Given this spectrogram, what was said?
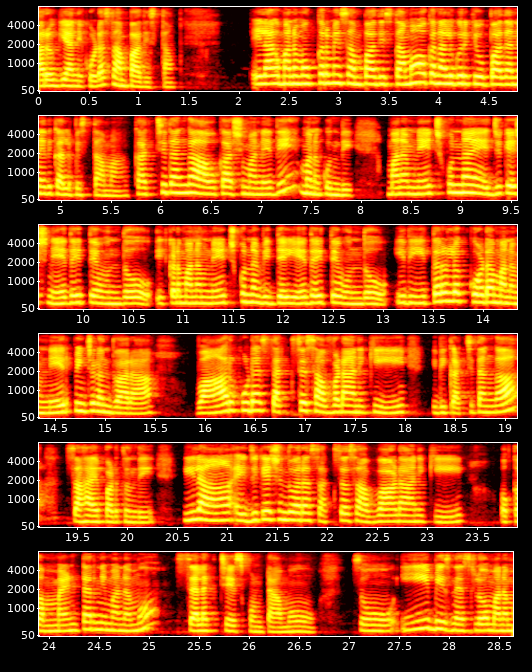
ఆరోగ్యాన్ని కూడా సంపాదిస్తాం. ఇలా మనం ఒక్కరమే సంపాదిస్తామా? ఒక నలుగురికి ఉపాధి అనేది కల్పిస్తామా? ఖచ్చితంగా అవకాశం అనేది మనకుంది. మనం నేర్చుకున్న ఎడ్యుకేషన్ ఏదైతే ఉందో ఇక్కడ మనం నేర్చుకున్న విద్య ఏదైతే ఉందో ఇది ఇతరులకు కూడా మనం నేర్పించడం ద్వారా వారు కూడా సక్సెస్ అవ్వడానికి ఇది ఖచ్చితంగా సహాయపడుతుంది. ఇలా ఎడ్యుకేషన్ ద్వారా సక్సెస్ అవ్వడానికి ఒక మెంటర్ని మనము సెలెక్ట్ చేసుకుంటాము. సో ఈ బిజినెస్లో మనం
